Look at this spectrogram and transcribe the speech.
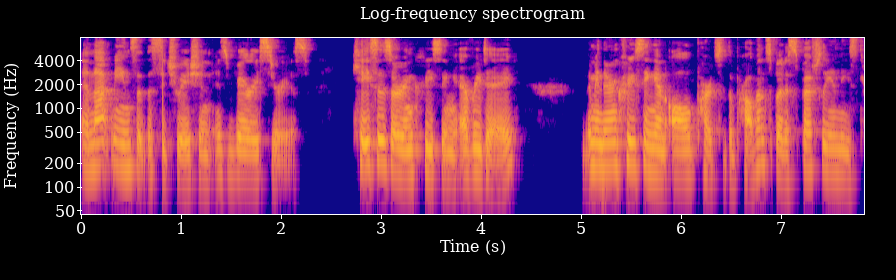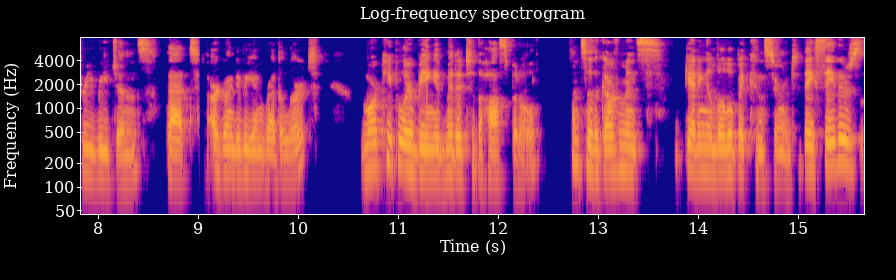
And that means that the situation is very serious. Cases are increasing every day. I mean, they're increasing in all parts of the province, but especially in these three regions that are going to be in red alert. More people are being admitted to the hospital. And so the government's getting a little bit concerned. They say there's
